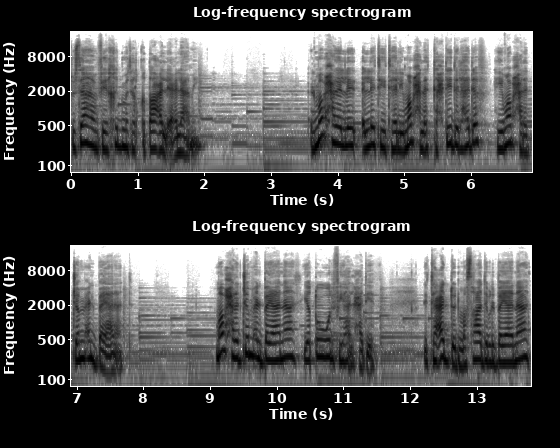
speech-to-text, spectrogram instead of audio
تساهم في خدمة القطاع الإعلامي. المرحلة التي تلي مرحلة تحديد الهدف هي مرحلة جمع البيانات. مرحلة جمع البيانات يطول فيها الحديث. لتعدد مصادر البيانات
